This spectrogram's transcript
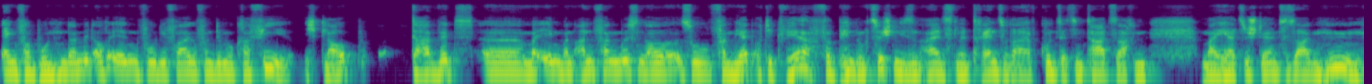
eng verbunden damit auch irgendwo die Frage von Demografie. Ich glaube, da wird äh, mal irgendwann anfangen müssen, so vermehrt auch die Querverbindung zwischen diesen einzelnen Trends oder grundsätzlichen Tatsachen mal herzustellen, zu sagen, hm,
